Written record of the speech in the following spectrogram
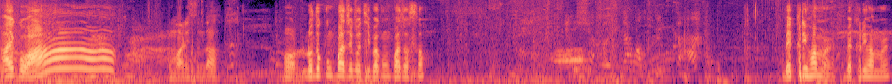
아이고 아! 공 많이 쓴다. 어, 로드궁 빠지고 디바궁 빠졌어? 맥크리 화물 맥크리 화물.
